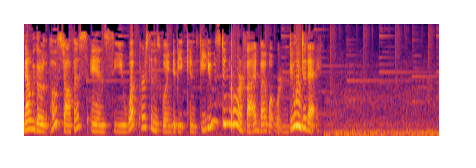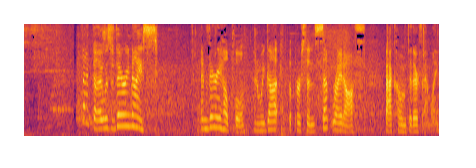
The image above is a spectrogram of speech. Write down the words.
Now we go to the post office and see what person is going to be confused and horrified by what we're doing today. That guy was very nice and very helpful, and we got the person sent right off back home to their family.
